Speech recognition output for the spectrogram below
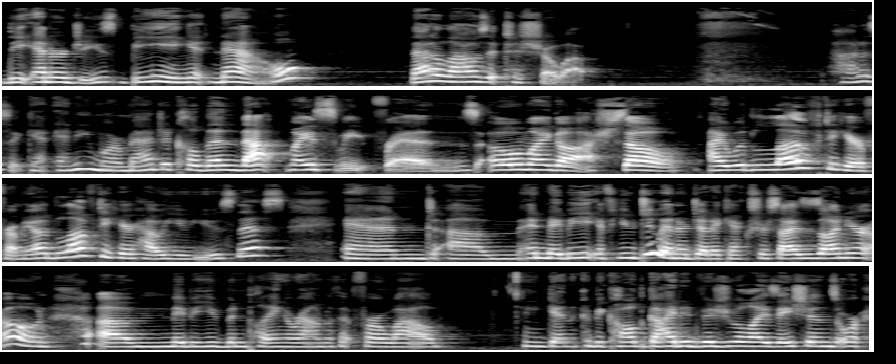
the energies, being it now, that allows it to show up. How does it get any more magical than that, my sweet friends? Oh my gosh. So, I would love to hear from you. I'd love to hear how you use this. And um, and maybe if you do energetic exercises on your own, um, maybe you've been playing around with it for a while Again, it could be called guided visualizations or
